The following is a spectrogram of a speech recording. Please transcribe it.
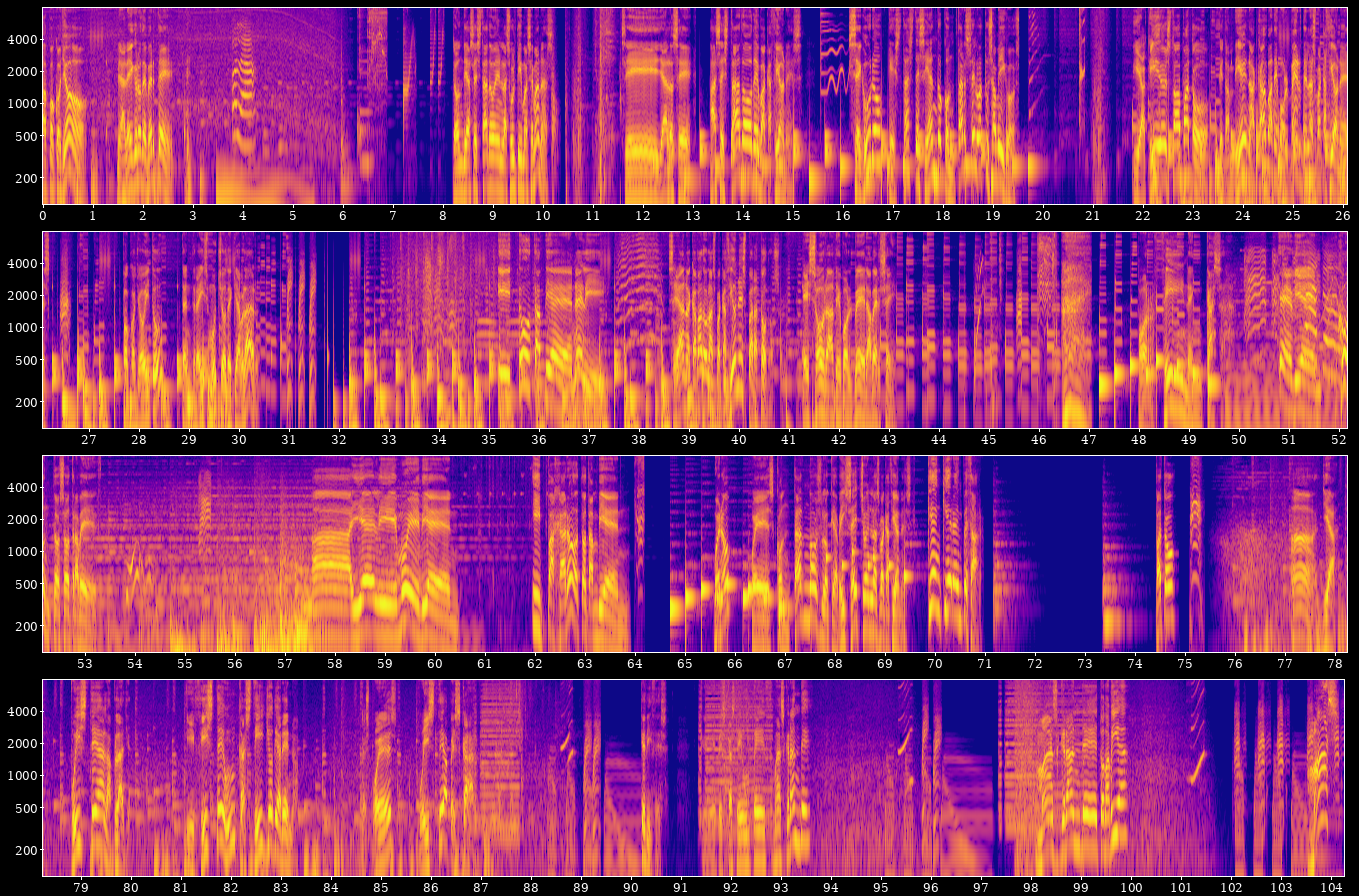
Hola, Pocoyo. Me alegro de verte. Hola. ¿Dónde has estado en las últimas semanas? Sí, ya lo sé. Has estado de vacaciones. Seguro que estás deseando contárselo a tus amigos. Y aquí está Pato, que también acaba de volver de las vacaciones. Pocoyo y tú tendréis mucho de qué hablar. Y tú también, Eli. Se han acabado las vacaciones para todos. Es hora de volver a verse. Ay, por fin en casa. ¡Qué bien! ¡Juntos otra vez! ¡Ay, Eli! ¡Muy bien! Y Pajaroto también. Bueno, pues contadnos lo que habéis hecho en las vacaciones. ¿Quién quiere empezar? ¿Pato? Ah, ya. Fuiste a la playa. Hiciste un castillo de arena. Después, fuiste a pescar. ¿Qué dices? ¿Que pescaste un pez más grande? ¿Más grande todavía? ¿Más?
